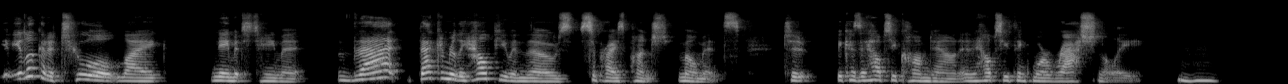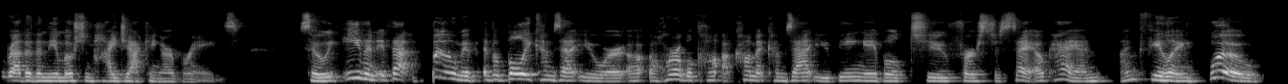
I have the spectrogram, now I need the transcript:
if you look at a tool like Name It to Tame It, that that can really help you in those surprise punch moments to because it helps you calm down and it helps you think more rationally mm-hmm. rather than the emotion hijacking our brains. So even if that boom, if, if a bully comes at you or a, a horrible co- comment comes at you, being able to first just say, okay, I'm I'm feeling whoa,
